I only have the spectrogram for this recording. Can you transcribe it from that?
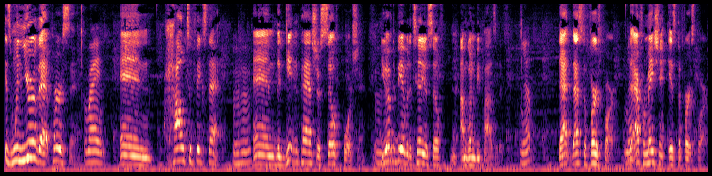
is when you're that person Right. And how to fix that. Mm-hmm. And the getting past yourself portion. You have to be able to tell yourself, I'm gonna be positive. Yep. That that's the first part. The affirmation is the first part.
